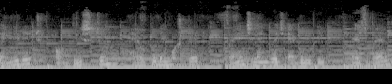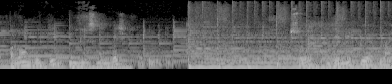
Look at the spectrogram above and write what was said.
candidates of this stream have to demonstrate French language ability as well along with the English language ability. So they need to apply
